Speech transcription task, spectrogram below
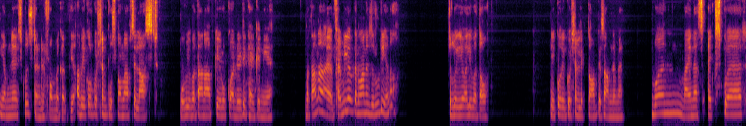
ये हमने इसको स्टैंडर्ड फॉर्म में कर दिया। अब एक और क्वेश्चन पूछता हूँ मैं आपसे लास्ट वो भी बताना आपके, वो क्वाड्रेटिक है कि नहीं है? बताना फैमिलियर करवाना ज़रूरी है ना? चलो ये वाली बताओ। एक और इक्वेशन लिखता हूँ आपके सामने में। One minus x square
